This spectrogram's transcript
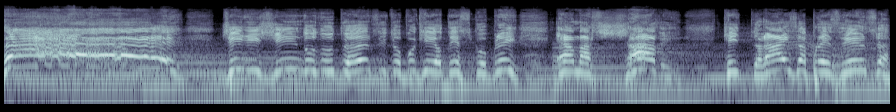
Hey! dirigindo no trânsito, porque eu descobri é uma chave que traz a presença,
